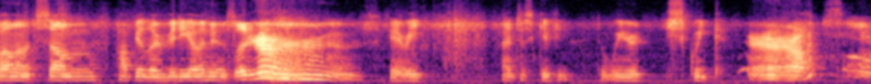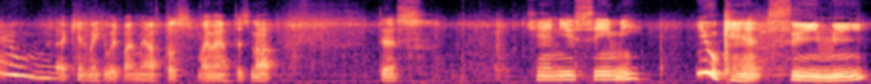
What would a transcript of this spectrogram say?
phone some popular video and it's like scary. I just give you the weird squeak. I can't make it with my mouth because my mouth is not this. Can you see me? You can't see me.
